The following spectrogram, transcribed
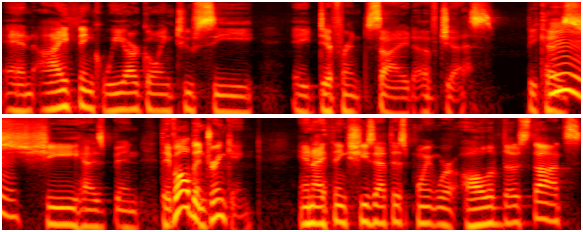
And I think we are going to see a different side of Jess because Mm. she has been, they've all been drinking. And I think she's at this point where all of those thoughts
